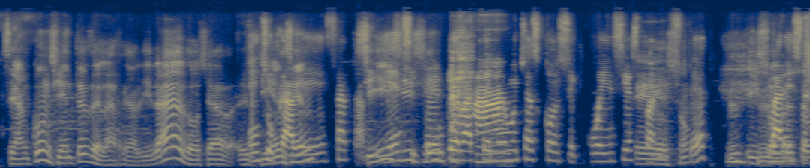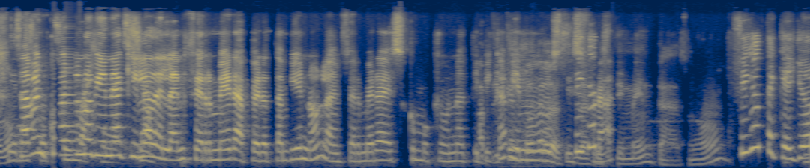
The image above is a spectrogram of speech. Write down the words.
sean conscientes de la realidad. O sea, En su piensen cabeza también. sí, si sí. creen que va a tener muchas consecuencias para Eso. usted. y sobre Para todo, ¿Saben su cuándo viene aquí la de la enfermera? Pero también, ¿no? La enfermera es como que una típica, apliquen vienen todas los las, las disfraces. vestimentas, ¿no? Fíjate que yo,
